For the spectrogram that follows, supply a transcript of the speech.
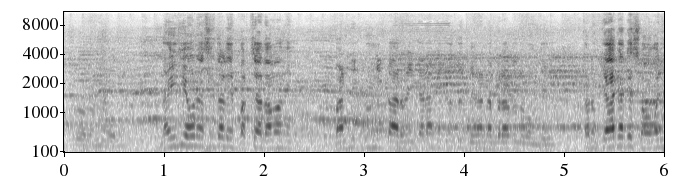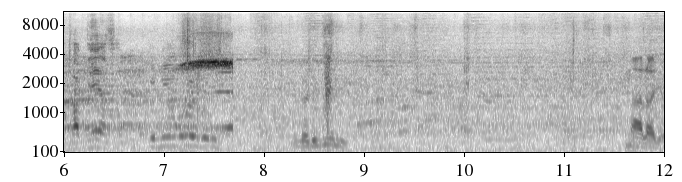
ਪ੍ਰੋਬਲਮ ਆਏਗੀ। ਨਹੀਂ ਜੀ ਹੁਣ ਅਸੀਂ ਤੁਹਾਡੇ ਪਰਚਾ ਦੇਵਾਂਗੇ। ਬਣਦੀ ਕਾਨੂੰਨੀ ਕਾਰਵਾਈ ਕਰਾਂਗੇ ਜਦੋਂ ਬਿਨਾ ਨੰਬਰਾਂ ਤੋਂ ਲਵਾਉਂਦੇ ਹੋ। ਤੁਹਾਨੂੰ ਕਹਿ ਕੇ 100 ਵਾਰੀ ਗਏ ਹਾਂ ਅਸੀਂ। ਕਿੰਨੀ ਉਮਰ ਹੋਈ ਤੇਰੀ ਗੜੀ ਵੀ ਨਹੀਂ ਨਾਲ ਆ ਜਾ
